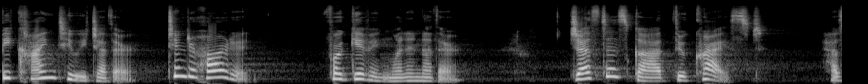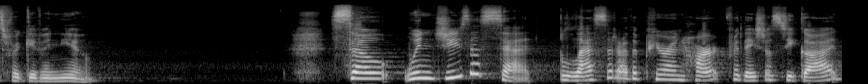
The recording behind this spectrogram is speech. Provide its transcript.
be kind to each other, tender hearted, forgiving one another just as God, through Christ, has forgiven you. So, when Jesus said, Blessed are the pure in heart, for they shall see God,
